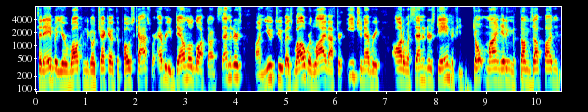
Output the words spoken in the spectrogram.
today, but you're welcome to go check out the postcast wherever you download Locked On Senators on YouTube as well. We're live after each and every Ottawa Senators game. If you don't mind hitting the thumbs up button,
